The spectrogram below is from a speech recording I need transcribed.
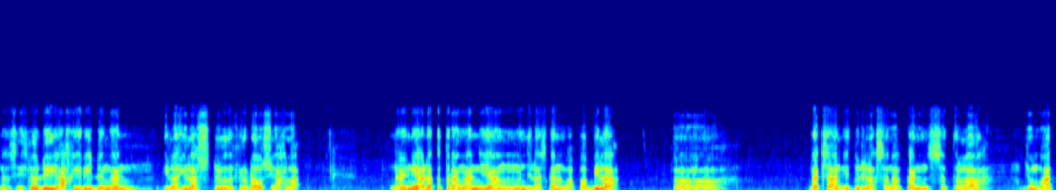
Nah, situ diakhiri dengan ilahilastil firdausi ahla. Nah, ini ada keterangan yang menjelaskan apabila uh, bacaan itu dilaksanakan setelah Jumat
